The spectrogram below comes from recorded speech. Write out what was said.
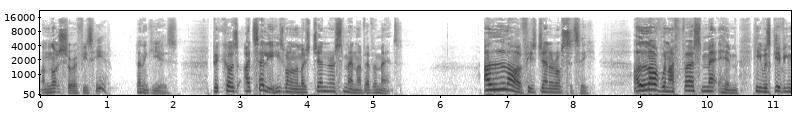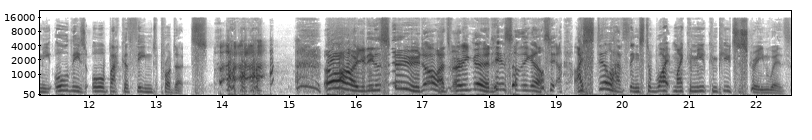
I'm not sure if he's here. I don't think he is. because I tell you, he's one of the most generous men I've ever met. I love his generosity. I love when I first met him, he was giving me all these Orbaka themed products. oh, you need a snood. Oh, that's very good. Here's something else. I still have things to wipe my commu- computer screen with,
